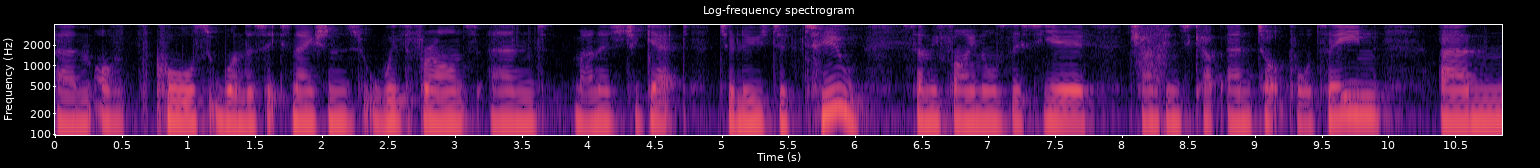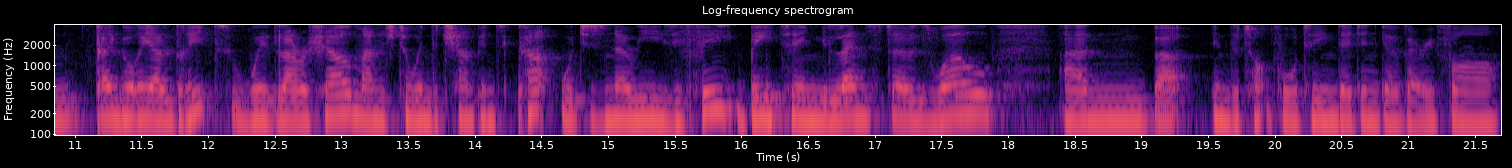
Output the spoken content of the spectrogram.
um, of course, won the Six Nations with France and managed to get to lose to two semi finals this year Champions Cup and top 14. Um, Grégory Alldritt with La Rochelle managed to win the Champions Cup, which is no easy feat, beating Leinster as well. Um, but in the top 14, they didn't go very far,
